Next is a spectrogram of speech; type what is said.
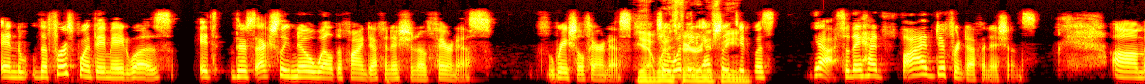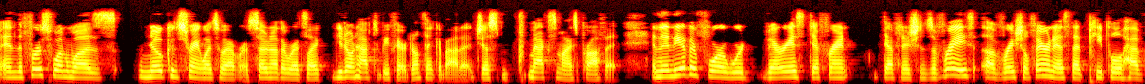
and the first point they made was it's there's actually no well defined definition of fairness, racial fairness. Yeah. What so what they actually mean? did was yeah. So they had five different definitions, um, and the first one was no constraint whatsoever. So in other words, like you don't have to be fair. Don't think about it. Just maximize profit. And then the other four were various different definitions of race of racial fairness that people have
